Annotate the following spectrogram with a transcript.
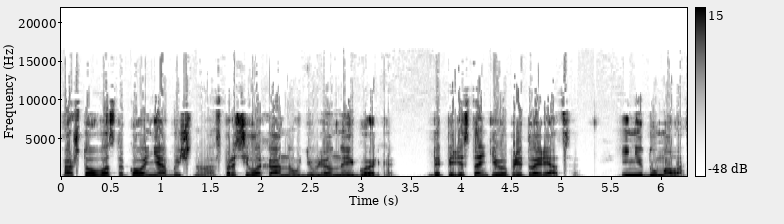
«А что у вас такого необычного?» – спросила Ханна, удивленная и горько. «Да перестаньте вы притворяться!» И не думала.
